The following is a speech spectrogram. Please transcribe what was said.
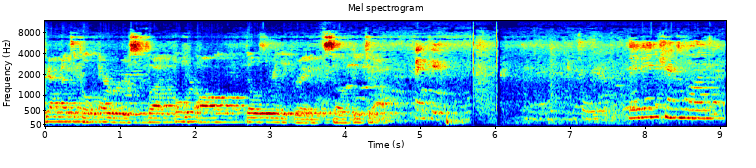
grammatical errors, but overall, that was really great. So good job. Thank you. Ladies and gentlemen,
